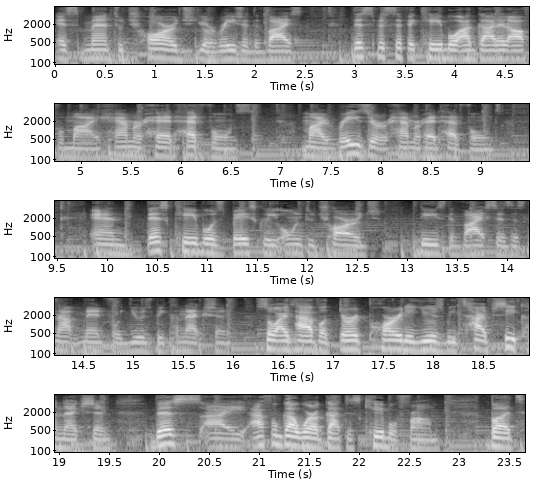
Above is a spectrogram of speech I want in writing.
is meant to charge your Razer device. This specific cable I got it off of my Hammerhead headphones my Razer Hammerhead headphones. And this cable is basically only to charge these devices it's not meant for USB connection. So I have a third-party USB Type-C connection. This I I forgot where I got this cable from but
